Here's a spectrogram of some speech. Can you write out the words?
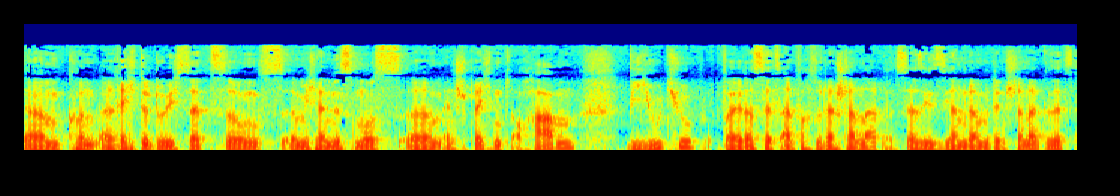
ähm, Kon äh, Rechte-Durchsetzungsmechanismus ähm, entsprechend auch haben wie YouTube, weil das jetzt einfach so der Standard ist. Ja, sie, sie haben damit den Standard gesetzt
